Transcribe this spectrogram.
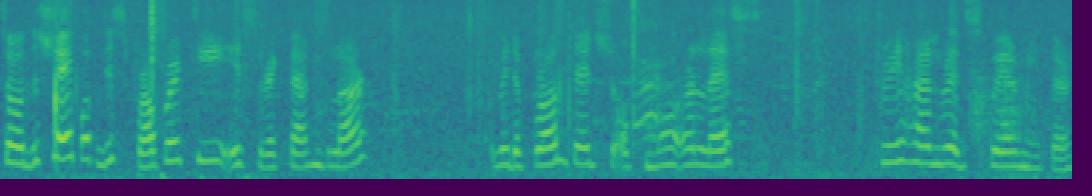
So the shape of this property is rectangular with a frontage of more or less 300 square meter.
